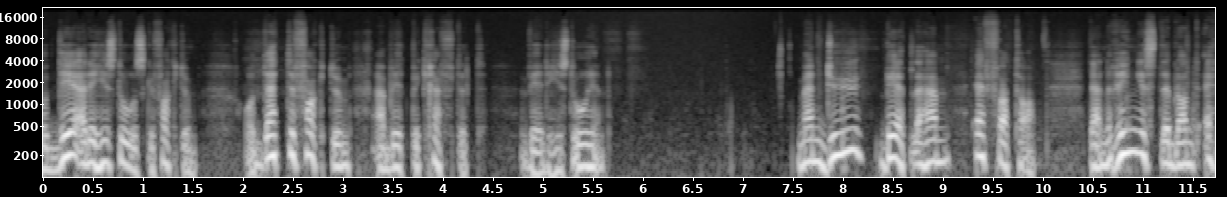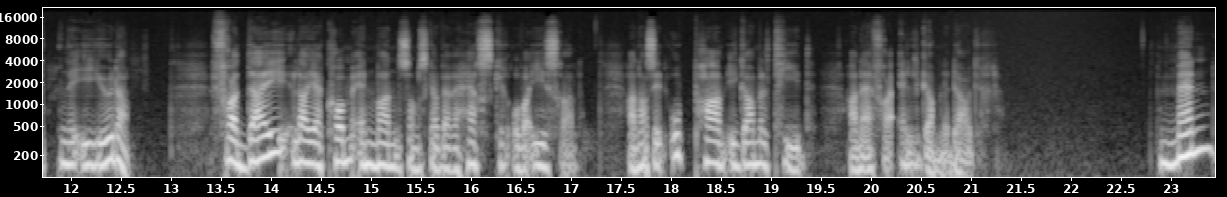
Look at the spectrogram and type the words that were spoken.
og det er det historiske faktum, og dette faktum er blitt bekreftet ved historien. Men du, Betlehem, Efrata, den ringeste blant ættene i Juda, fra deg lar jeg komme en mann som skal være hersker over Israel. Han har sitt opphav i gammel tid, han er fra eldgamle dager. Men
